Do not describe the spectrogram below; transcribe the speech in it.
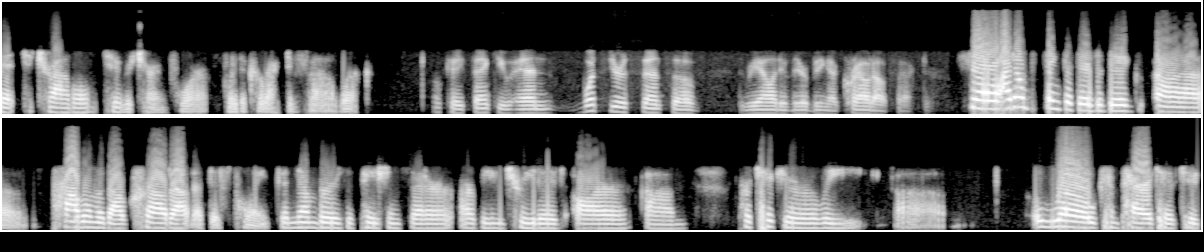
fit to travel to return for, for the corrective uh, work. Okay, thank you. And what's your sense of the reality of there being a crowd out factor? So I don't think that there's a big uh, problem about crowd out at this point. The numbers of patients that are, are being treated are um, particularly uh, low comparative to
